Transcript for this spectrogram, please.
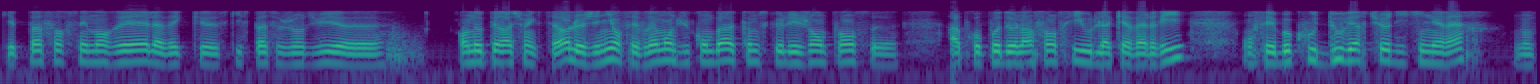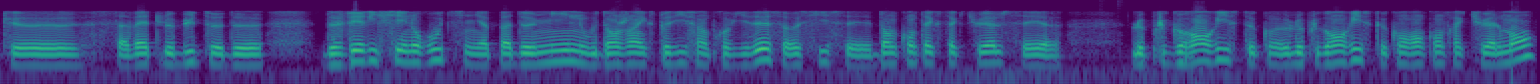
qui est pas forcément réelle avec ce qui se passe aujourd'hui en opération extérieure, le génie, on fait vraiment du combat comme ce que les gens pensent à propos de l'infanterie ou de la cavalerie. On fait beaucoup d'ouverture d'itinéraire. Donc ça va être le but de, vérifier une route s'il n'y a pas de mine ou d'engin explosif improvisé. Ça aussi, c'est dans le contexte actuel, c'est le plus grand risque que- le plus grand risque qu'on rencontre actuellement.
